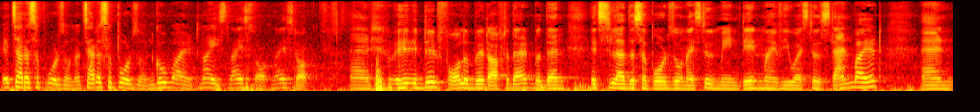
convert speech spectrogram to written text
it's at a support zone. It's at a support zone. Go buy it. Nice, nice stock. Nice stock and it did fall a bit after that but then it's still at the support zone. I still maintain my view. I still stand by it. And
